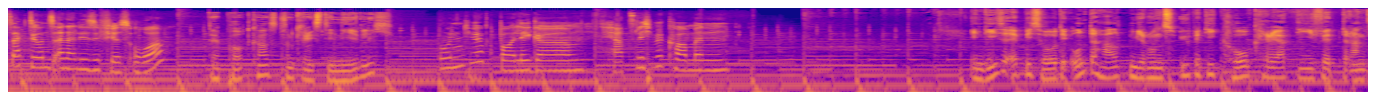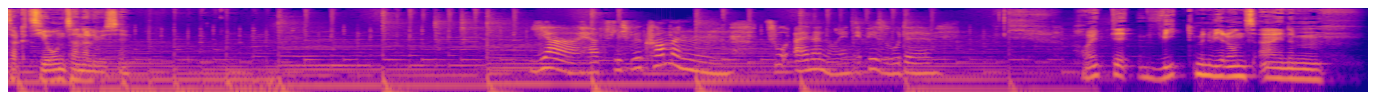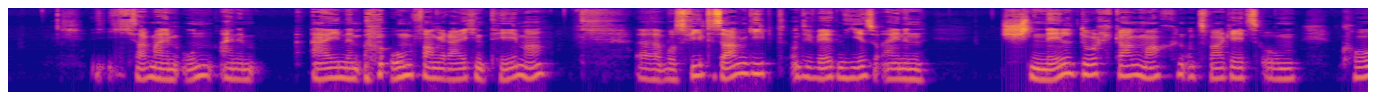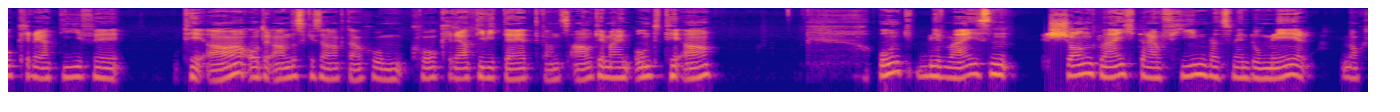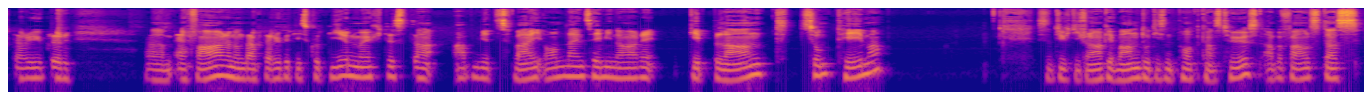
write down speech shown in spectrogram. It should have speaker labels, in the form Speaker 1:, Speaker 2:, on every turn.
Speaker 1: Transaktionsanalyse fürs Ohr.
Speaker 2: Der Podcast von Christine Nierlich
Speaker 1: und Jörg Bolliger. Herzlich willkommen.
Speaker 2: In dieser Episode unterhalten wir uns über die ko-kreative Transaktionsanalyse.
Speaker 1: Ja, herzlich willkommen zu einer neuen Episode.
Speaker 2: Heute widmen wir uns einem, ich sage mal, einem, einem, einem umfangreichen Thema, äh, wo es viel zu sagen gibt und wir werden hier so einen Schnelldurchgang machen und zwar geht es um ko-kreative TA oder anders gesagt auch um Co-Kreativität ganz allgemein und TA. Und wir weisen schon gleich darauf hin, dass wenn du mehr noch darüber ähm, erfahren und auch darüber diskutieren möchtest, da haben wir zwei Online-Seminare geplant zum Thema. Das ist natürlich die Frage, wann du diesen Podcast hörst, aber falls das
